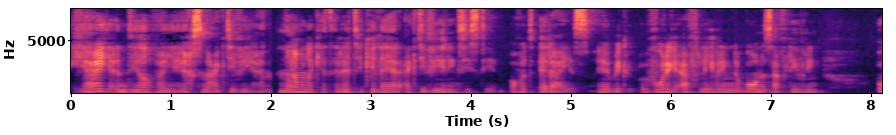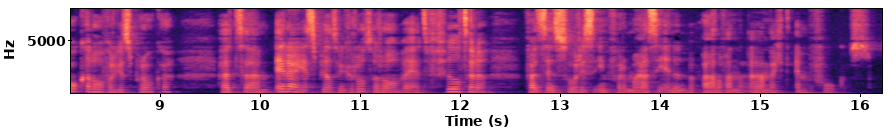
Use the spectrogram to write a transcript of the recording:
ga je een deel van je hersenen activeren. Namelijk het reticulaire activeringssysteem. Of het RAS. Daar heb ik vorige aflevering, de bonusaflevering, ook al over gesproken. Het ehm, RAS speelt een grote rol bij het filteren van sensorische informatie en het bepalen van aandacht en focus.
